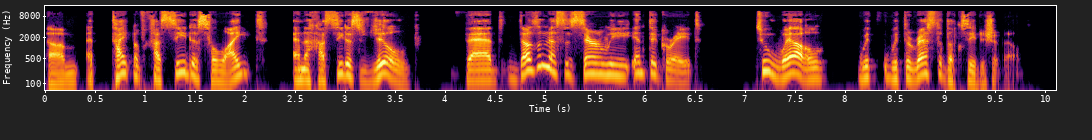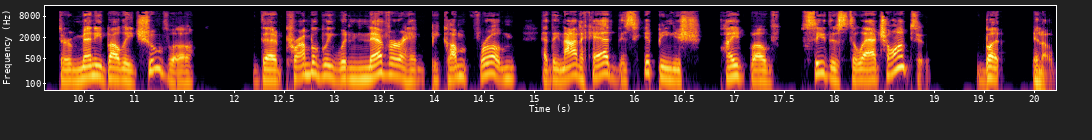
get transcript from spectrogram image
um, a type of Hasidus light and a Hasidus Wild that doesn't necessarily integrate too well with with the rest of the Chassidish Welt. There are many Bali Tshuva that probably would never have become from had they not had this hippie-ish type of Hasidus to latch onto. But you know,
